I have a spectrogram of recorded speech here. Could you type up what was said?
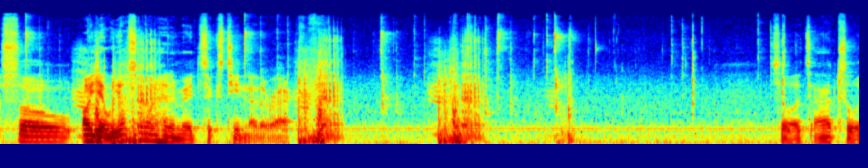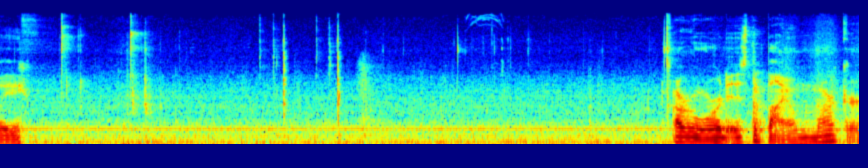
So, oh yeah, we also went ahead and made 16 netherrack. So it's actually our reward is the biomarker.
